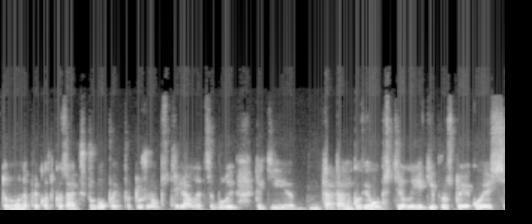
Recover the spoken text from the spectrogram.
тому, наприклад, Козачу Лопань потужно обстріляли. Це були такі та танкові обстріли, які просто якоїсь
